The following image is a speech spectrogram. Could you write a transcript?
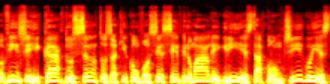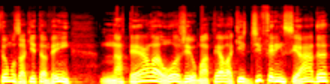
ouvinte Ricardo Santos aqui com você, sempre uma alegria estar contigo e estamos aqui também na tela, hoje uma tela aqui diferenciada,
